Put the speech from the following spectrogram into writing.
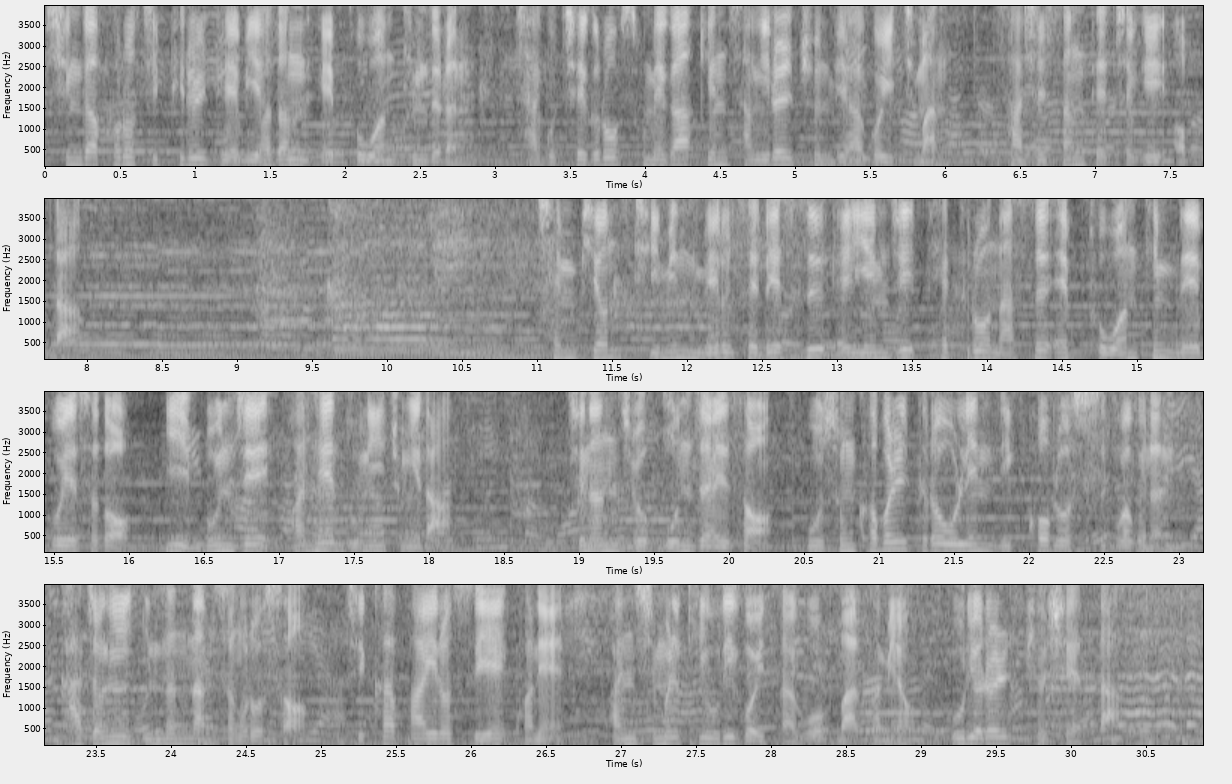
싱가포르 GP를 대비하던 F1 팀들은 자구책으로 소매가 긴 상의를 준비하고 있지만 사실상 대책이 없다. 챔피언 팀인 메르세데스 AMG 페트로나스 F1 팀 내부에서도 이 문제에 관해 논의 중이다. 지난주 몬자에서 우승컵을 들어올린 니코 로스버그는 가정이 있는 남성으로서 지카 바이러스에 관해 관심을 기울이고 있다고 말하며 우려를 표시했다.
